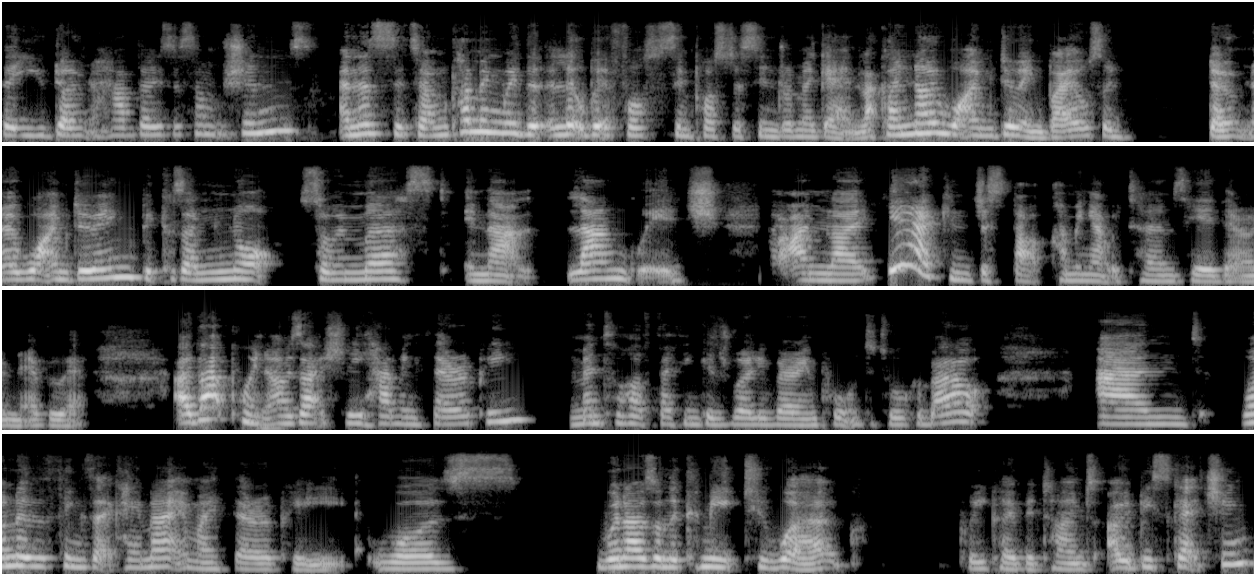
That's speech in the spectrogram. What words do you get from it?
that you don't have those assumptions. And as i said so i'm coming with a little bit of false imposter syndrome again. Like i know what i'm doing but i also don't know what i'm doing because i'm not so immersed in that language i'm like yeah i can just start coming out with terms here there and everywhere. At that point i was actually having therapy. Mental health i think is really very important to talk about. And one of the things that came out in my therapy was when i was on the commute to work pre-COVID times, I would be sketching.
